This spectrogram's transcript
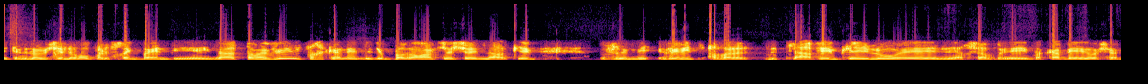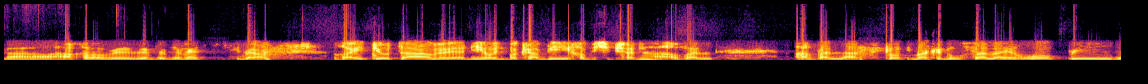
את הגדולים של אירופה לשחק ב-NBA, ואז אתה מביא שחקנים בדיוק ברמה של שיין לארקין, אבל מתלהבים כאילו, אה, עכשיו, אה, מכבי היו השנה אחלה וזה, ובאמת, אתה יודע, ראיתי אותם, ואני אוהד מכבי 50 שנה, אבל... אבל לעשות מהכדורסל האירופי, זה,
